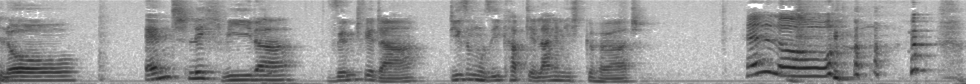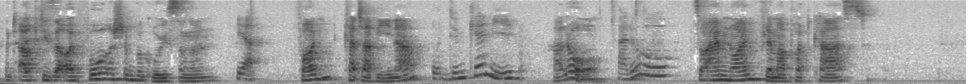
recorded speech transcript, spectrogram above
Hello! Endlich wieder sind wir da. Diese Musik habt ihr lange nicht gehört. Hello! Und auch diese euphorischen Begrüßungen ja, von Katharina. und dem Kenny. Hallo! Hallo. Zu einem neuen Flimmer-Podcast.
